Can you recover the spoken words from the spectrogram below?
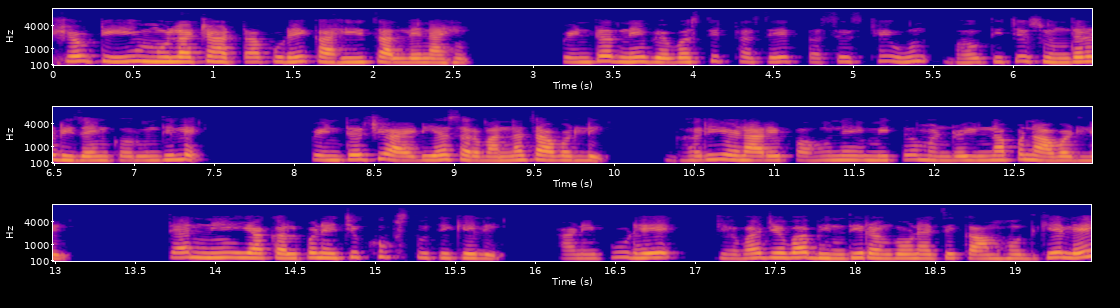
शेवटी मुलाच्या हट्टापुढे काहीही चालले नाही. पेंटरने व्यवस्थित ठसे तसेच ठेवून भोवतीचे सुंदर डिझाईन करून दिले. पेंटरची आयडिया सर्वांनाच आवडली. घरी येणारे पाहुणे मित्रमंडळींना पण आवडली. त्यांनी या कल्पनेची खूप स्तुती केली आणि पुढे जेव्हा जेव्हा भिंती रंगवण्याचे काम होत गेले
